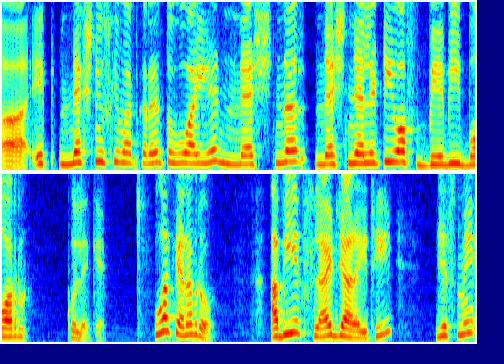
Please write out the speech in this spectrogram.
आ, एक नेक्स्ट न्यूज़ की बात करें तो वो आई है national nationality of baby born को लेके। हुआ क्या ना ब्रो अभी एक फ़्लाइट जा रही थी जिसमें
